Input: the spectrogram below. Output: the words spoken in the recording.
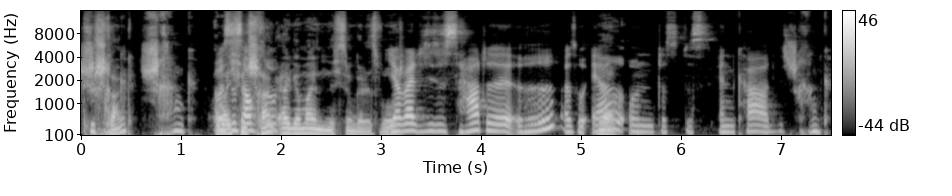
Kühlschrank. Schrank. Aber es ich finde Schrank so, allgemein nicht so ein geiles Wort. Ja, weil dieses harte R, also R Ja. und das, das NK, dieses Schrank.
